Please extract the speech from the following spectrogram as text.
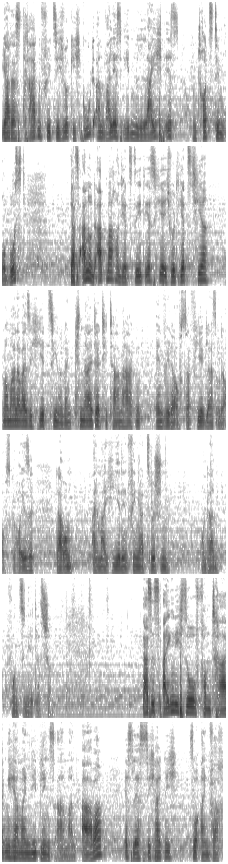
Ja, das Tragen fühlt sich wirklich gut an, weil es eben leicht ist und trotzdem robust. Das An- und Abmachen, und jetzt seht ihr es hier, ich würde jetzt hier normalerweise hier ziehen und dann knallt der Titanhaken entweder aufs Saphirglas oder aufs Gehäuse. Darum einmal hier den Finger zwischen und dann funktioniert das schon. Das ist eigentlich so vom Tragen her mein Lieblingsarmband, aber es lässt sich halt nicht so einfach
